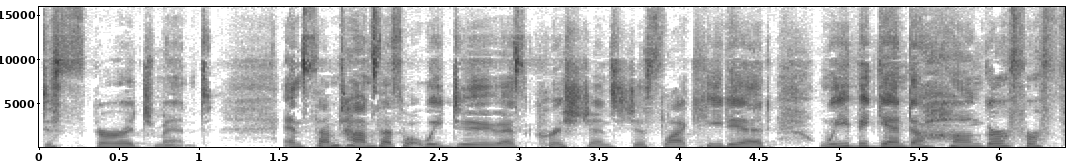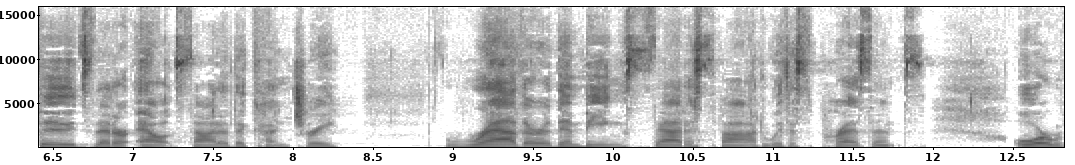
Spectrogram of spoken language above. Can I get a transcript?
discouragement. And sometimes that's what we do as Christians, just like he did. We begin to hunger for foods that are outside of the country rather than being satisfied with his presence or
